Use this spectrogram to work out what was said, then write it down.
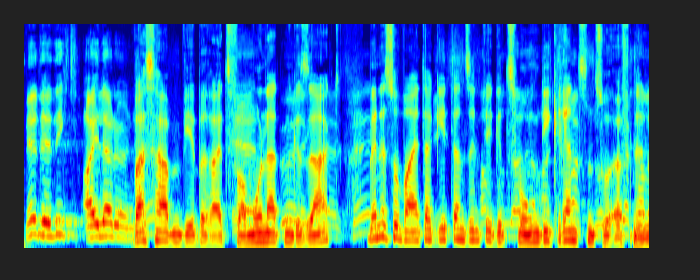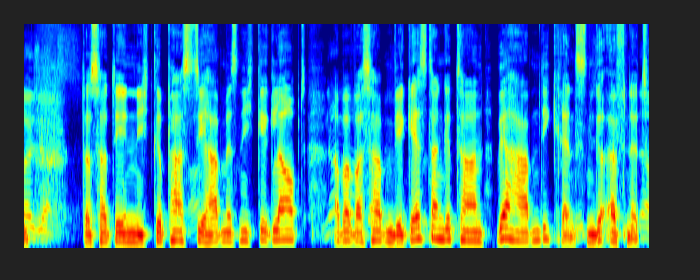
Was haben wir bereits vor Monaten gesagt? Wenn es so weitergeht, dann sind wir gezwungen, die Grenzen zu öffnen. Das hat denen nicht gepasst, sie haben es nicht geglaubt. Aber was haben wir gestern getan? Wir haben die Grenzen geöffnet.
